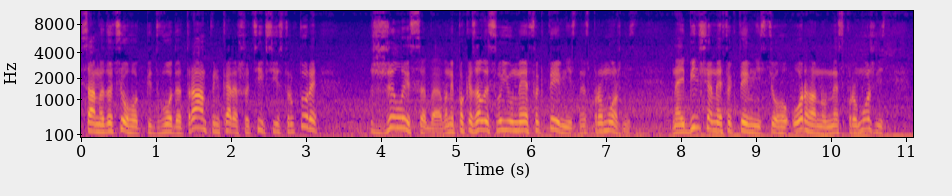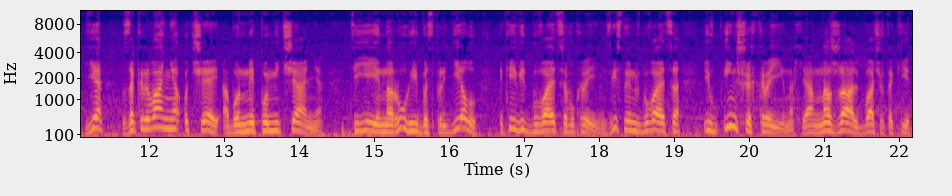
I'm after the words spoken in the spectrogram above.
Саме до цього підводить Трамп. Він каже, що ці всі структури жили себе, вони показали свою неефективність, неспроможність. Найбільша неефективність цього органу, неспроможність, є закривання очей або непомічання тієї наруги і безпреділу, який відбувається в Україні. Звісно, він відбувається і в інших країнах. Я, на жаль, бачу такі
